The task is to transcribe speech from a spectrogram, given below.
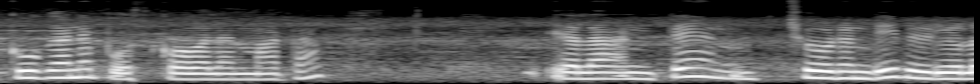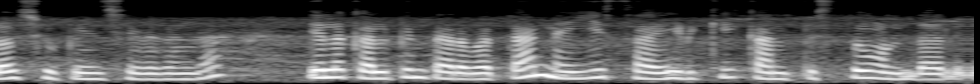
ఎక్కువగానే పోసుకోవాలన్నమాట. ఎలా అంటే చూడండి వీడియోలో చూపించే విధంగా ఇలా కలిపిన తర్వాత నెయ్యి సైడ్కి కనిపిస్తూ ఉండాలి.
